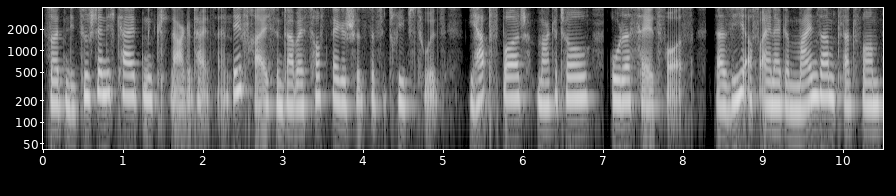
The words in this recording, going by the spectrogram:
sollten die Zuständigkeiten klar geteilt sein. Hilfreich sind dabei softwaregeschützte Vertriebstools wie HubSpot, Marketo oder Salesforce, da sie auf einer gemeinsamen Plattform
